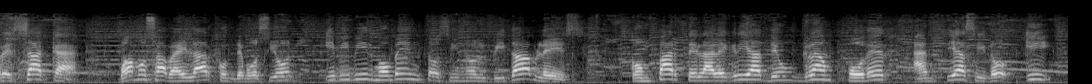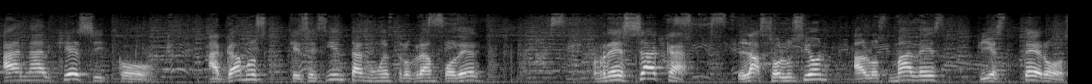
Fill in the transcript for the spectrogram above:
Resaca. Vamos a bailar con devoción y vivir momentos inolvidables. Comparte la alegría de un gran poder antiácido y analgésico. Hagamos que se sienta nuestro gran poder. Resaca, la solución a los males fiesteros.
